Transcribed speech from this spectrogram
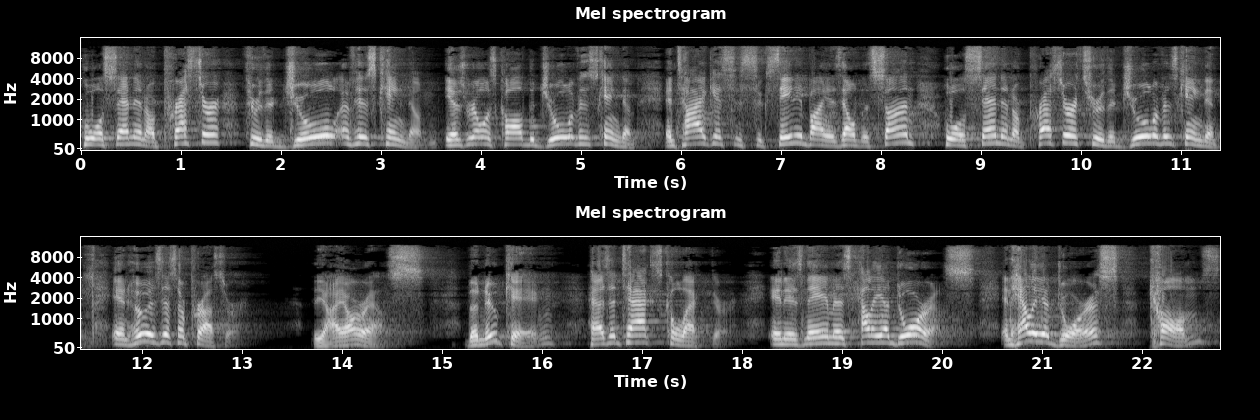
who will send an oppressor through the jewel of his kingdom. Israel is called the jewel of his kingdom. Antiochus is succeeded by his eldest son who will send an oppressor through the jewel of his kingdom. And who is this oppressor? The IRS. The new king has a tax collector and his name is Heliodorus. And Heliodorus comes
